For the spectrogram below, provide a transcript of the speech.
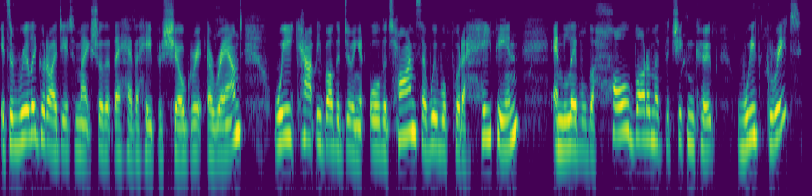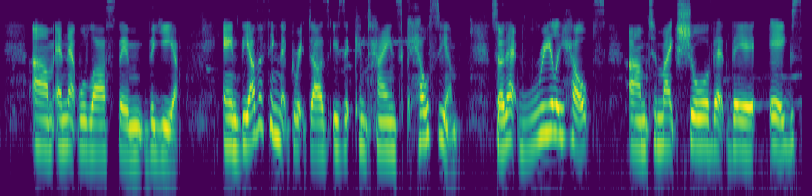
it's a really good idea to make sure that they have a heap of shell grit around. We can't be bothered doing it all the time, so we will put a heap in and level the whole bottom of the chicken coop with grit um, and that will last them the year. And the other thing that grit does is it contains calcium. So that really helps um, to make sure that their eggs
